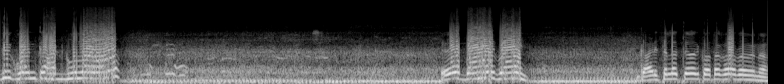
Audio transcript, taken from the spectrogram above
তুই কোন কাঠগুলো? এ ভাই ভাই। গাড়ি চালাতে কথা কওয়া যাবে না।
